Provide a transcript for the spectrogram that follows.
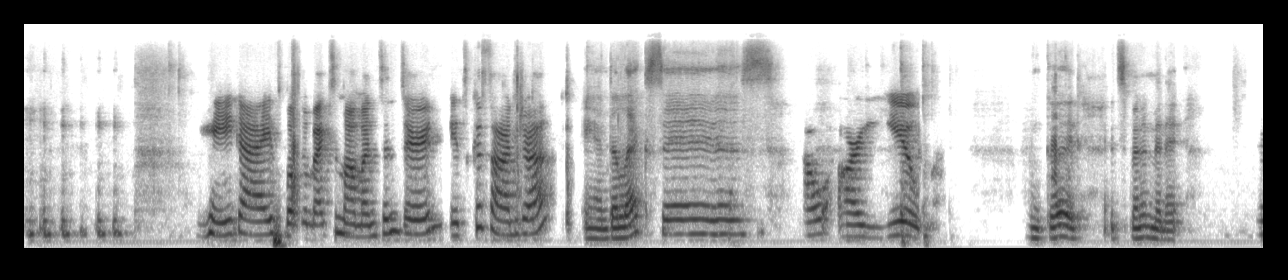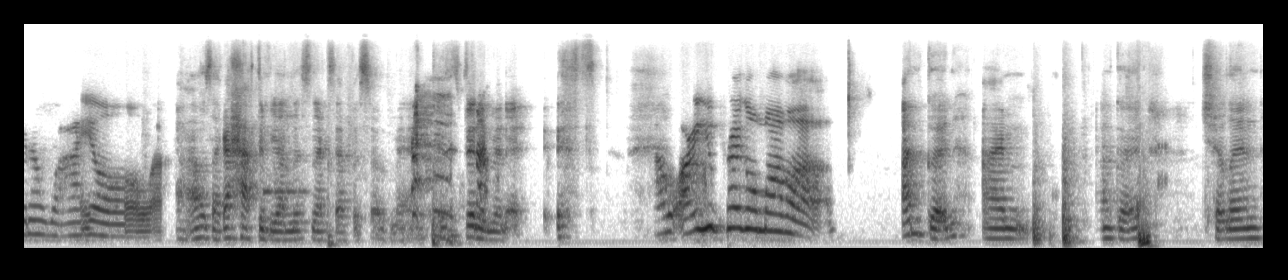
hey guys, welcome back to Mom Uncensored. It's Cassandra and Alexis. How are you? I'm good. It's been a minute. It's been a while. I was like, I have to be on this next episode, man. It's been a minute. It's... How are you, Prego Mama? I'm good. I'm I'm good. Chilling.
